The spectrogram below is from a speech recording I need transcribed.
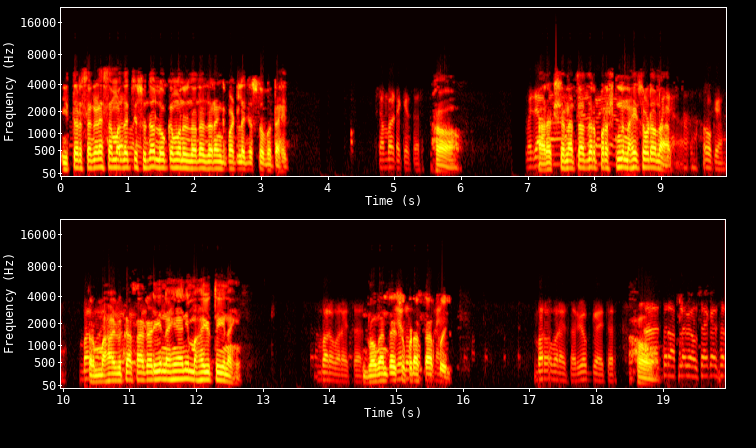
इतर सगळ्या समाजाचे. सुद्धा लोक मनोज दादा जरांगे पाटलाच्या सोबत आहेत. शंभर टक्के सर. हो. म्हणजे आरक्षणाचा जर प्रश्न नाही सोडवला. म्हणजे- ओके. तर. महाविकास आघाडी नाही आणि महायुतीही नाही. बरोबर आहे सर. दोघांचाही सुपडा साफ होईल. बरोबर आहे सर. योग्य आहे सर. हो. अं, सर आपला व्यवसाय काय सर?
